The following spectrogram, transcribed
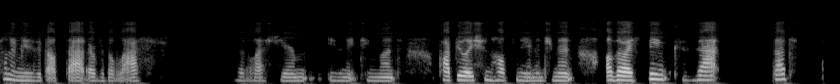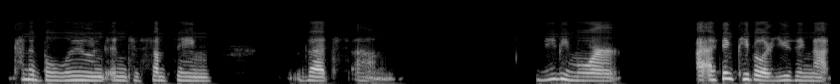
ton of news about that over the last over the last year, even 18 months. Population health management, although I think that that's kind of ballooned into something that's um, maybe more. I, I think people are using that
